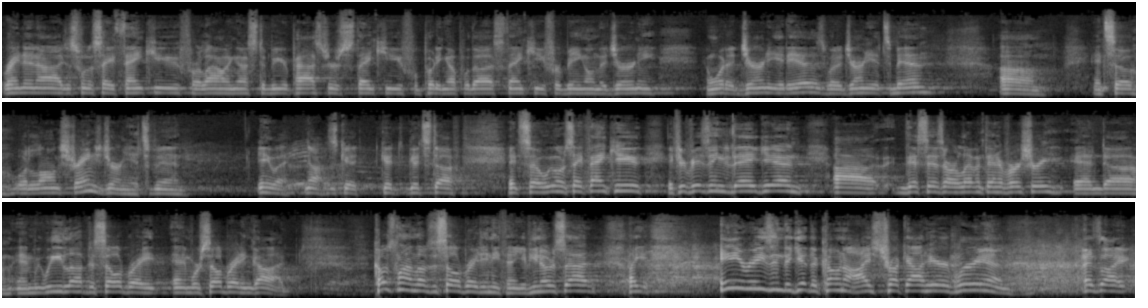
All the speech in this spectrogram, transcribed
Raina and I, I just want to say thank you for allowing us to be your pastors. Thank you for putting up with us. Thank you for being on the journey. And what a journey it is, what a journey it's been. Um, and so, what a long, strange journey it's been. Anyway, no, it's good, good, good stuff. And so we want to say thank you. If you're visiting today again, uh, this is our 11th anniversary, and uh, and we, we love to celebrate, and we're celebrating God. Coastline loves to celebrate anything. Have you noticed that? Like, any reason to get the Kona ice truck out here, we're in. It's like,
